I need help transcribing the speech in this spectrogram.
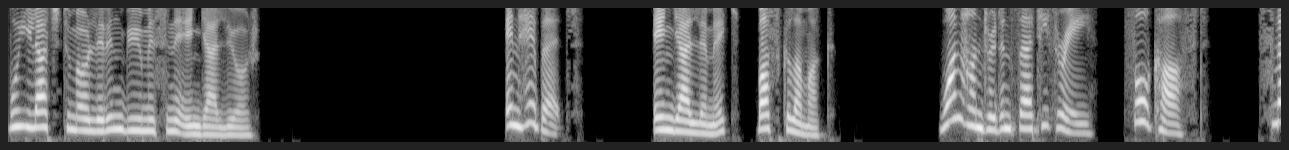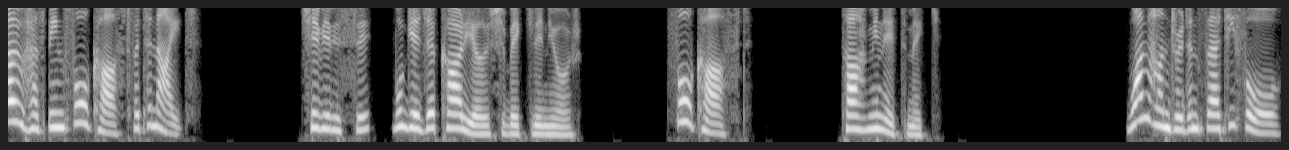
bu ilaç tümörlerin büyümesini engelliyor. Inhibit. Engellemek, baskılamak. 133. Forecast. Snow has been forecast for tonight. Çevirisi, bu gece kar yağışı bekleniyor. Forecast. Tahmin etmek. 134.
